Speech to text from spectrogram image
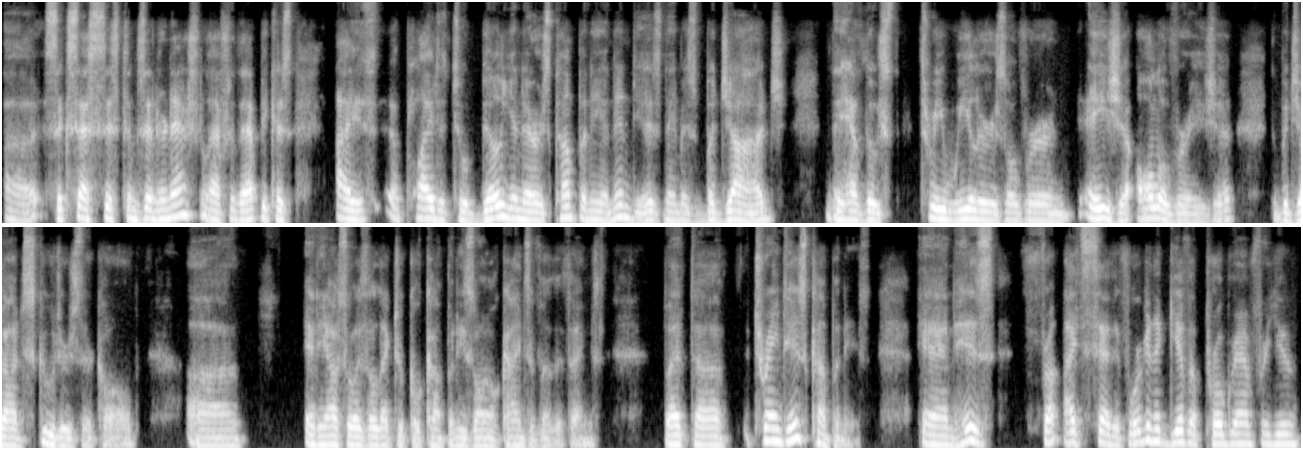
uh, Success Systems International after that because I applied it to a billionaire's company in India. His name is Bajaj they have those three wheelers over in Asia, all over Asia, the Bajaj scooters, they're called. Uh, and he also has electrical companies on all kinds of other things. But uh, trained his companies. And his, I said, if we're going to give a program for you,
